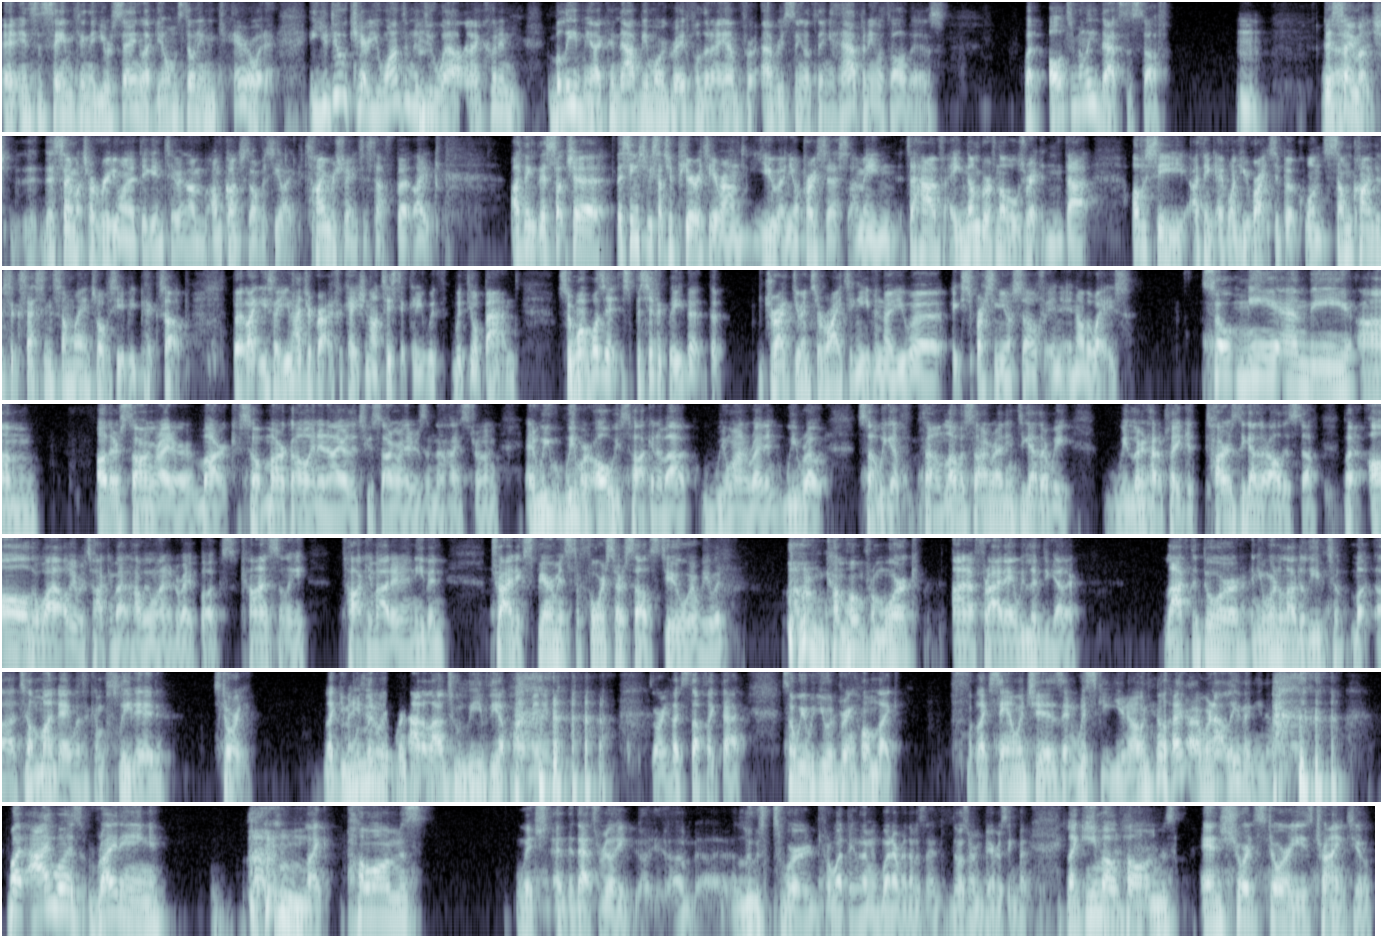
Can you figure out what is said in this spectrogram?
And it's the same thing that you were saying, like you almost don't even care what you do care. You want them to do hmm. well. And I couldn't believe me, I could not be more grateful than I am for every single thing happening with all this. But ultimately, that's the stuff. Mm. There's yeah. so much, there's so much I really want to dig into. And I'm I'm conscious obviously like time restraints and stuff, but like I think there's such a there seems to be such a purity around you and your process. I mean, to have a number of novels written that obviously I think everyone who writes a book wants some kind of success in some way and to obviously be picked up. But like you say, you had your gratification artistically with with your band. So mm-hmm. what was it specifically that that dragged you into writing, even though you were expressing yourself in in other ways? So me and the um other songwriter, Mark. So Mark Owen and I are the two songwriters in the High Strung, and we we were always talking about we want to write, and we wrote some. We got found love with songwriting together. We we learned how to play guitars together, all this stuff. But all the while, we were talking about how we wanted to write books, constantly talking about it, and even tried experiments to force ourselves to, where we would come home from work on a Friday. We lived together, lock the door, and you weren't allowed to leave uh, till Monday with a completed story like you Amazing. literally were not allowed to leave the apartment. story, like stuff like that. So we would you would bring home like like sandwiches and whiskey, you know, and you're like, we're not leaving, you know. but I was writing like poems, which uh, that's really a, a, loose word for what they. I mean, whatever those those are embarrassing, but like emo poems and short stories, trying to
